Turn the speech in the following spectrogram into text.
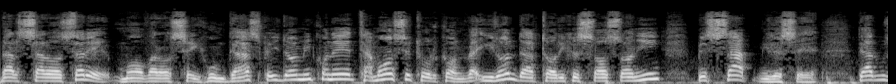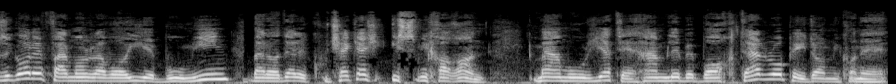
بر سراسر ماورا سیهون دست پیدا می‌کنه تماس ترکان و ایران در تاریخ ساسانی به سب می‌رسه. در روزگار فرمانروایی بومین برادر کوچکش اسمی خاقان معموریت حمله به باختر رو پیدا می‌کنه.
